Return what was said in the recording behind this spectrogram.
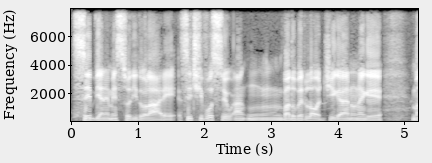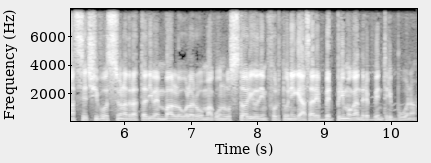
se viene messo titolare, se ci fosse, vado per logica, eh, non è che, ma se ci fosse una trattativa in ballo con la Roma, con lo storico di infortuni che ha, sarebbe il primo che andrebbe in tribuna,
